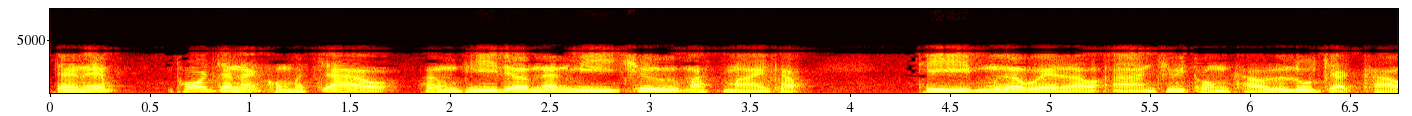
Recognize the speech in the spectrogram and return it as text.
แต่ในพระเจ้าของพระเจ้าพระคัมภีร์เดิมนั้นมีชื่อมากมายครับ ที่เมื่อเวลาอ่านชีวิตของเขาและรู้จักเขา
